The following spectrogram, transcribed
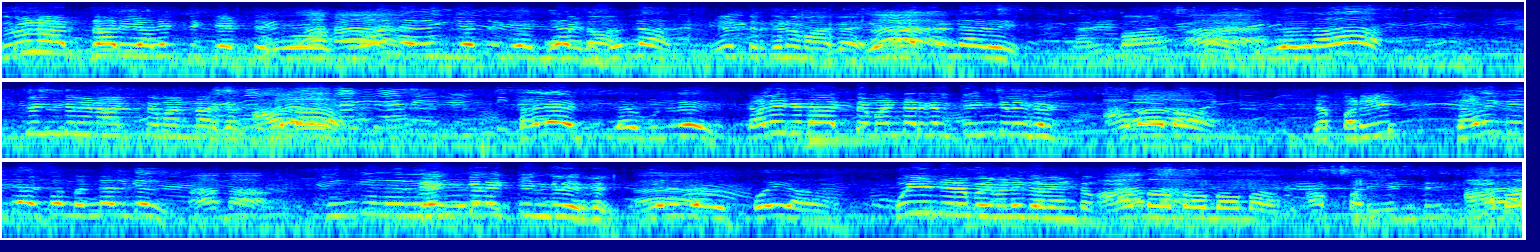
குருநாச்சாரி அழைத்து கேட்டு. கேட்டு சொன்னார். நேற்று தினமாக. என்ன சொன்னாரு? நண்பா. கிங்கிலி நாட்டு மன்னர்கள். கலிங்க நாட்டு மன்னர்கள் கிங்கிலிகள். ஆமா ஆமா. எப்படி? கலிங்க தேச மன்னர்கள். கிங்கிலிர்கள் இருந்தது போய். உயிர் நிரம்பை எழுத வேண்டும். ஆமா ஆமா ஆமா அப்படி என்று ஆமா.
